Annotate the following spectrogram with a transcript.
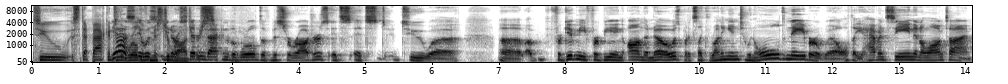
to step back into yes, the world was, of Mr. You know, Rogers? Stepping back into the world of Mr. Rogers, it's it's to. Uh, uh, forgive me for being on the nose, but it's like running into an old neighbor, Will, that you haven't seen in a long time.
